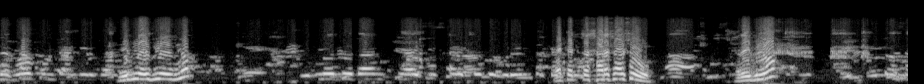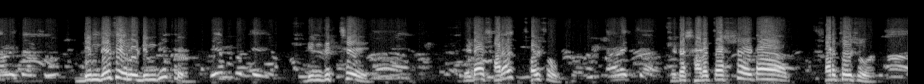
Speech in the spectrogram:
দেখো কোনটা এগুলো এগুলো এগুলো? এক একটা সাড়ে ছয়শো? এগুলো? ডিম দিয়েছে এগুলো? ডিম দিয়েছে? ডিম দিচ্ছে? এটা সাড়ে ছয়শো? এটা সাড়ে চারশো, এটা সাড়ে ছয়শো? হ্যাঁ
